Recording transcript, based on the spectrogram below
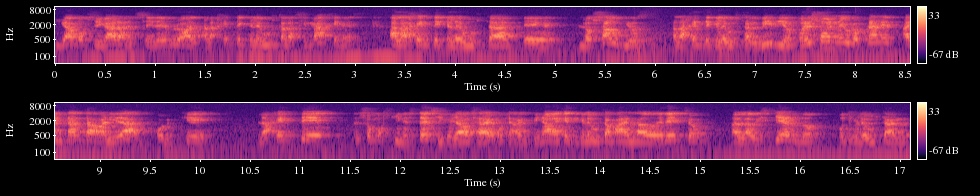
digamos, llegar al cerebro, a, la gente que le gustan las imágenes, a la gente que le gustan eh, los audios, a la gente que le gusta el vídeo. Por eso en Neuroplanet hay tanta variedad, porque la gente somos kinestésicos, ya lo sabemos. al final hay gente que le gusta más el lado derecho, al lado izquierdo, otros que le gustan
